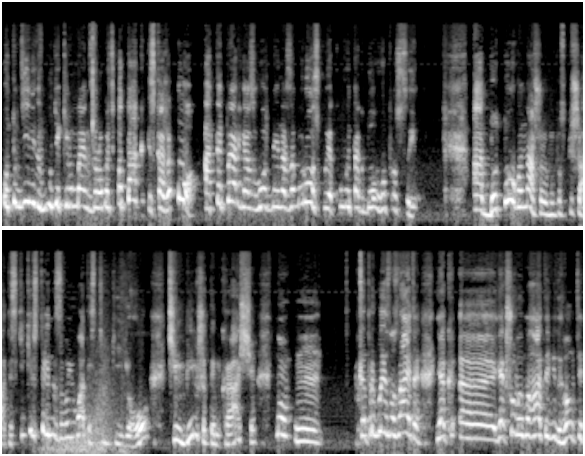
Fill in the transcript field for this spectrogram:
от тоді він в будь-який момент зробить отак і скаже: О, а тепер я згодний на заморозку, яку ви так довго просили. А до того на що йому поспішати? Скільки встигне завоювати, стільки його. Чим більше, тим краще. Ну це приблизно знаєте, як е, якщо вимагати від гвалті,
